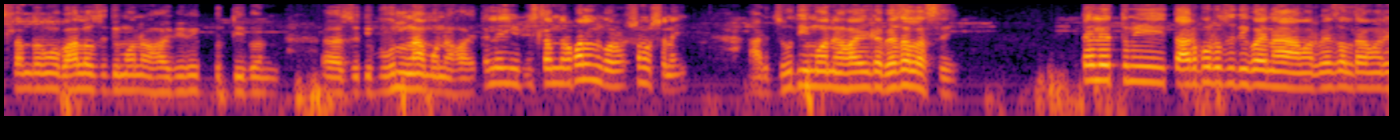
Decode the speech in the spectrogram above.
ইসলাম ধর্ম ভালো যদি মনে হয় বিবেক বুদ্ধিবন যদি ভুল না মনে হয় তাহলে ইসলাম ধর্ম পালন করো সমস্যা নাই। আর যদি মনে হয় এটা ভেজাল আছে তাহলে তুমি তারপরে যদি কয় না আমার ভেজালটা আমার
